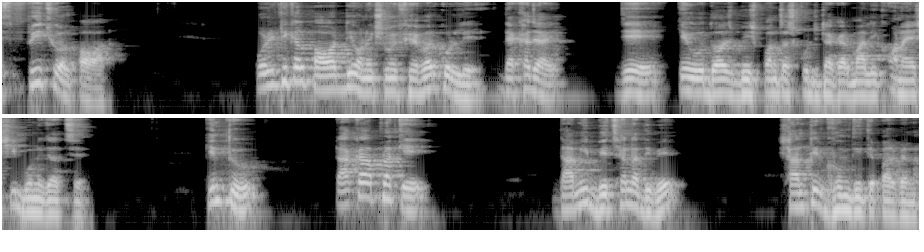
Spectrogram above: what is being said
স্পিরিচুয়াল পাওয়ার পলিটিক্যাল পাওয়ার দিয়ে অনেক সময় ফেভার করলে দেখা যায় যে কেউ দশ, বিশ, পঞ্চাশ কোটি টাকার মালিক অনায়াসই বনে যাচ্ছে। কিন্তু টাকা আপনাকে দামি বিছানা দিবে, শান্তির ঘুম দিতে পারবে না।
